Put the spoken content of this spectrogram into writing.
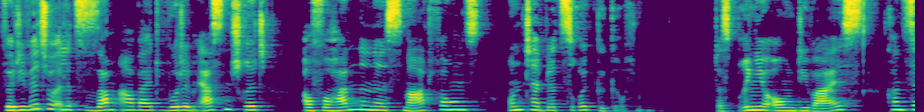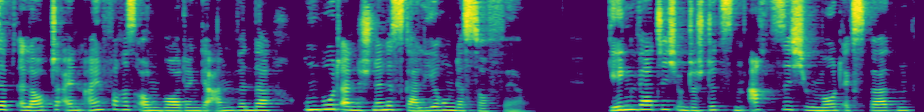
Für die virtuelle Zusammenarbeit wurde im ersten Schritt auf vorhandene Smartphones und Tablets zurückgegriffen. Das Bring Your Own Device Konzept erlaubte ein einfaches Onboarding der Anwender und bot eine schnelle Skalierung der Software. Gegenwärtig unterstützen 80 Remote-Experten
